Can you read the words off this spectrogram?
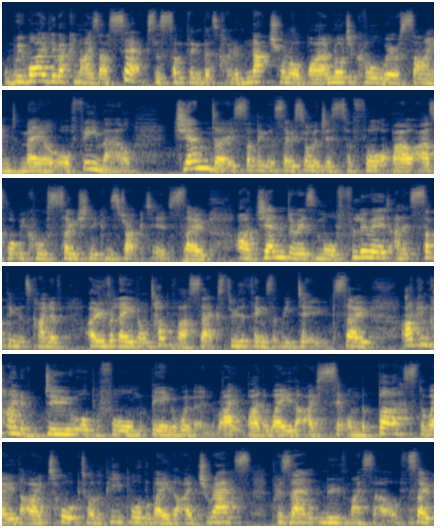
we widely recognise our sex as something that's kind of natural or biological, we're assigned male or female. Gender is something that sociologists have thought about as what we call socially constructed. So our gender is more fluid and it's something that's kind of overlaid on top of our sex through the things that we do. So I can kind of do or perform being a woman, right? By the way that I sit on the bus, the way that I talk to other people, the way that I dress, present, move myself. So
